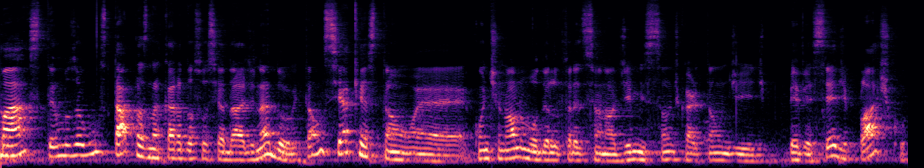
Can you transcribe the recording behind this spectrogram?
Mas temos alguns tapas na cara da sociedade, né, Du? Então, se a questão é continuar no modelo tradicional de emissão de cartão de, de PVC, de plástico,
